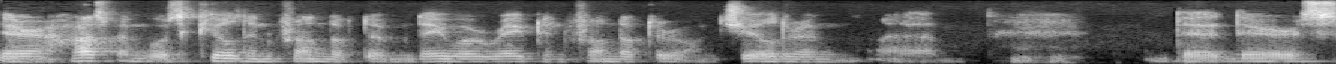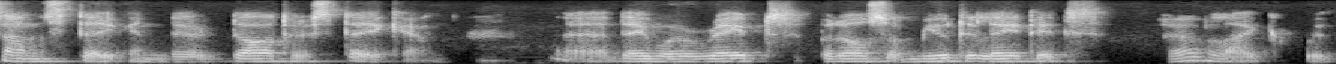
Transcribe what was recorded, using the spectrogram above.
Their husband was killed in front of them. They were raped in front of their own children. Um, mm-hmm. their, their sons taken, their daughters taken. Uh, they were raped, but also mutilated, uh, like with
